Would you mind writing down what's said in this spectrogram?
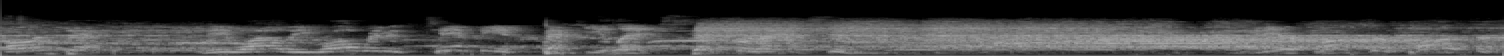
on deck. Meanwhile, the Raw Women's Champion Becky Lynch set for action. And here comes her partner.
